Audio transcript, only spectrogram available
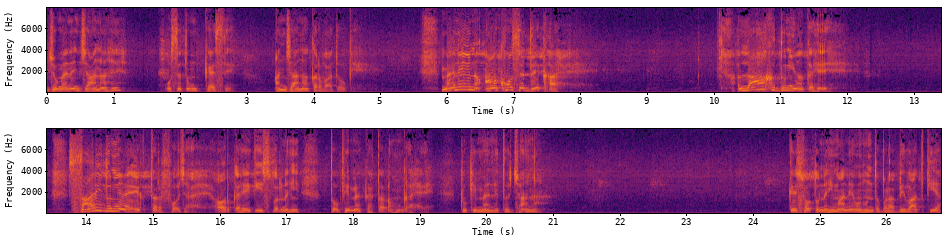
जो मैंने जाना है, उसे तुम कैसे अनजाना करवा दोगे? मैंने इन आँखों से देखा है। लाख दुनिया कहे सारी दुनिया एक तरफ़ हो जाए और कहे कि ईश्वर नहीं तो भी मैं कहता रहूँगा है, क्योंकि मैंने तो जाना। केशव तो नहीं माने, उन्होंने तो बड़ा विवाद किया।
